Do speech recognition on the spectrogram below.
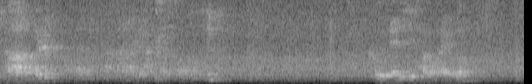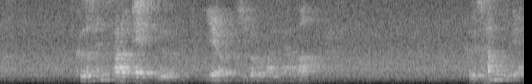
엘리사를 나타나게 하셔서 그 엘리사로 하여금 그 한 사람의 그 예언 기도로 말미암아 그 삼국의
